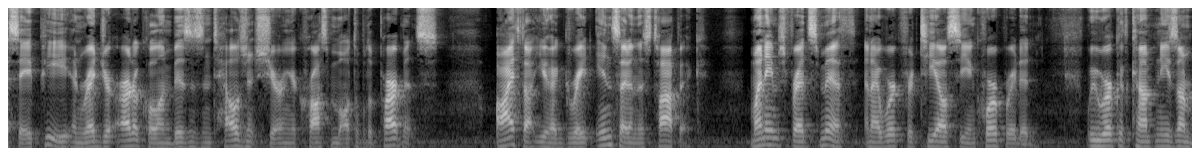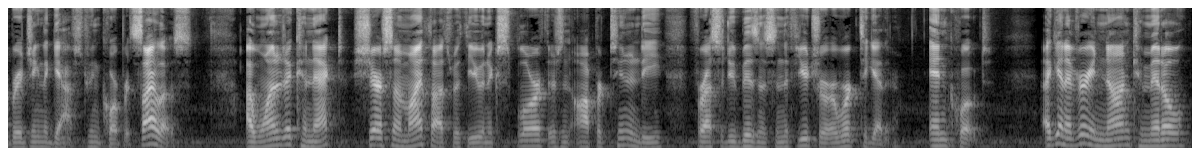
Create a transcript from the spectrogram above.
SAP and read your article on business intelligence sharing across multiple departments. I thought you had great insight on this topic. My name's Fred Smith, and I work for TLC Incorporated. We work with companies on bridging the gaps between corporate silos. I wanted to connect, share some of my thoughts with you, and explore if there's an opportunity for us to do business in the future or work together. End quote. Again, a very non committal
